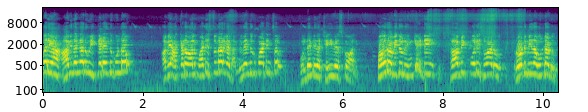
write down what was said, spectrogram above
మరి ఆ విధంగా నువ్వు ఇక్కడ ఎందుకు ఉండవు? అవి అక్కడ వాళ్ళు పాటిస్తున్నారు కదా. నువ్వెందుకు పాటించవు? గుండె మీద చేయి వేసుకోవాలి. పౌర విధులు ఇంకేంటి? ట్రాఫిక్ పోలీస్ వాడు రోడ్డు మీద ఉండడు.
